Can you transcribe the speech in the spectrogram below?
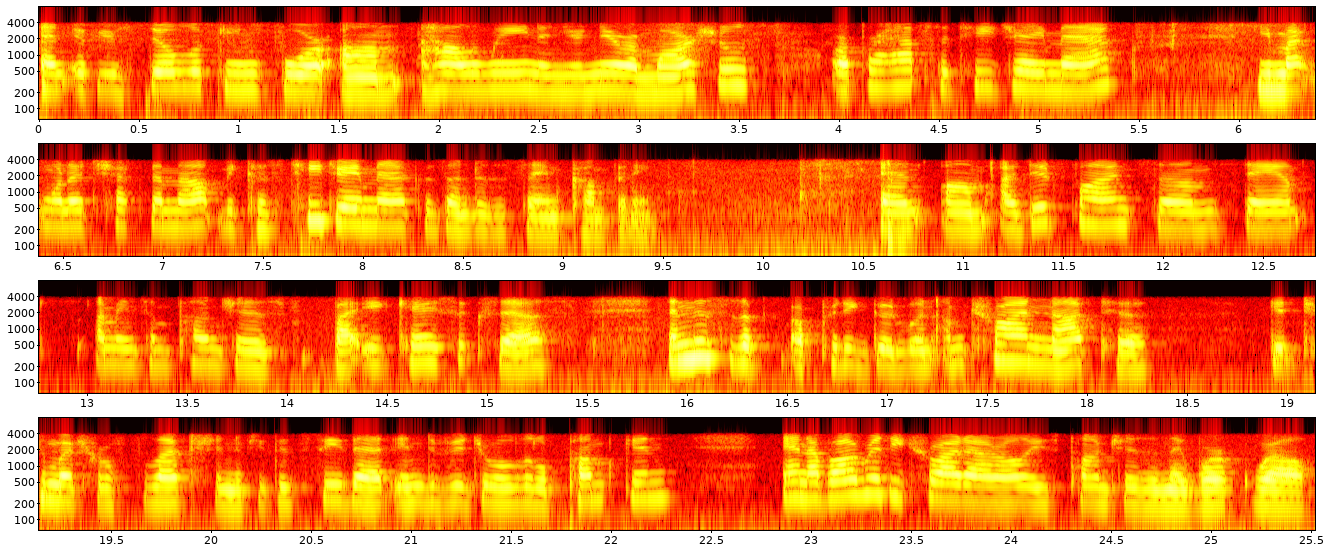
And if you're still looking for um, Halloween and you're near a Marshalls or perhaps a TJ Maxx, you might want to check them out because TJ Maxx is under the same company. And um, I did find some stamps, I mean some punches by EK Success and this is a, a pretty good one. I'm trying not to get too much reflection. If you could see that individual little pumpkin. And I've already tried out all these punches and they work well.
